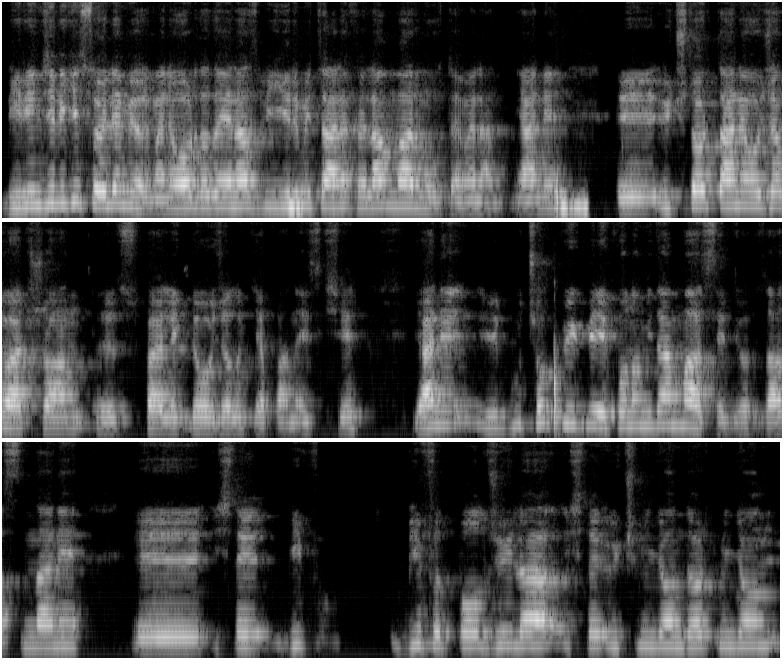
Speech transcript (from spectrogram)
Birinci ligi söylemiyorum. Hani orada da en az bir 20 tane falan var muhtemelen. Yani e, 3-4 tane hoca var şu an e, Süper Lig'de hocalık yapan Eskişehir. Yani e, bu çok büyük bir ekonomiden bahsediyoruz. Aslında hani e, işte bir bir futbolcuyla işte 3 milyon 4 milyon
